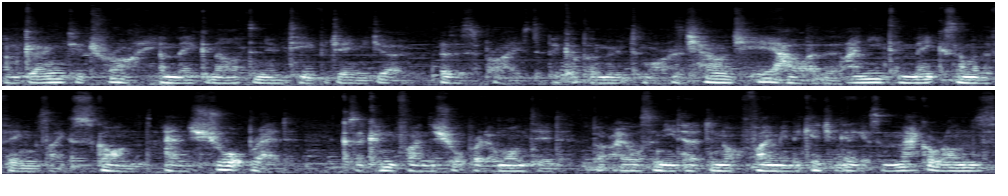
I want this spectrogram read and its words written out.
I'm going to try and make an afternoon tea for Jamie Jo as a surprise to pick up her mood tomorrow. The challenge here, however, I need to make some of the things like scones and shortbread because I couldn't find the shortbread I wanted. But I also need her to not find me in the kitchen. I'm gonna get some macarons,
